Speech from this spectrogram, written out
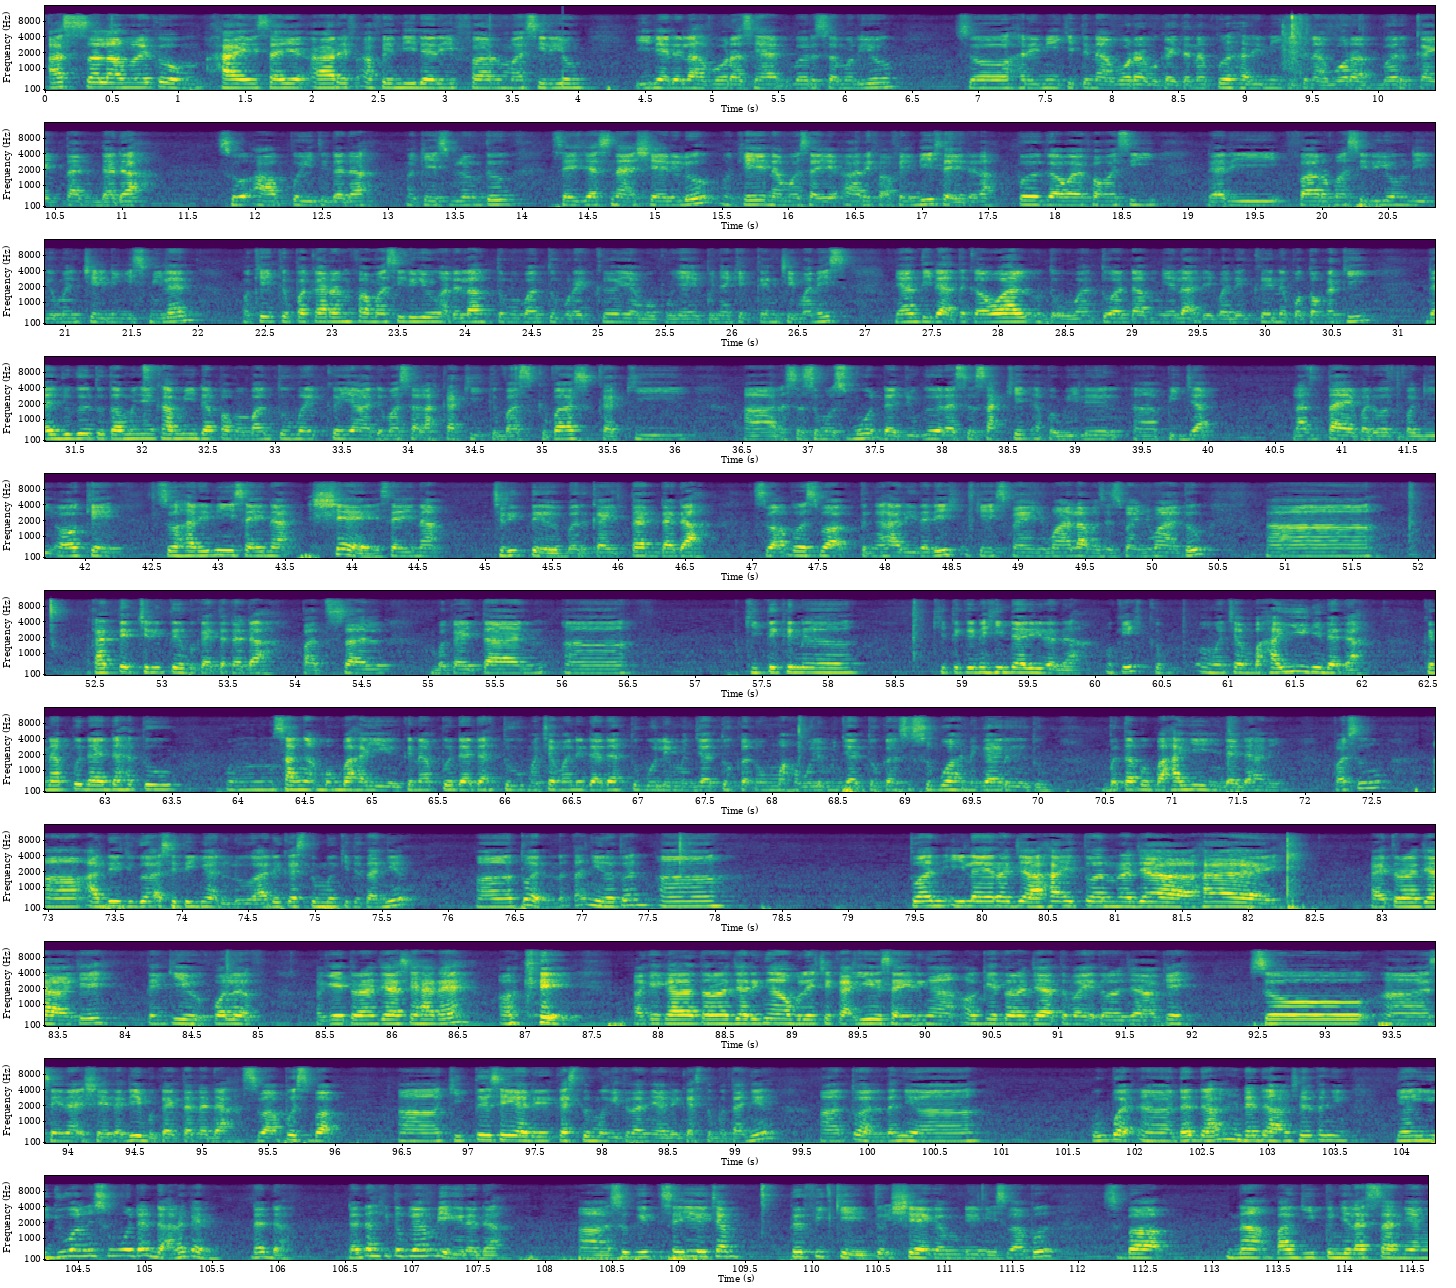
Assalamualaikum. Hai, saya Arif Afendi dari Farmasi Riung. Ini adalah Borak Sehat bersama Riung. So, hari ni kita nak borak berkaitan apa? Hari ni kita nak borak berkaitan dadah. So, apa itu dadah? Okey, sebelum tu saya just nak share dulu. Okey, nama saya Arif Afendi. Saya adalah pegawai farmasi dari Farmasi Riung di Gemencing Negeri Sembilan. Okey, kepakaran farmasi Riung adalah untuk membantu mereka yang mempunyai penyakit kencing manis yang tidak terkawal untuk membantu anda mengelak daripada kena potong kaki dan juga terutamanya kami dapat membantu mereka yang ada masalah kaki kebas-kebas, kaki aa, rasa semut-semut dan juga rasa sakit apabila aa, pijak lantai pada waktu pagi. Okey, so hari ni saya nak share, saya nak cerita berkaitan dadah. Sebab apa? Sebab tengah hari tadi, okey sepanjang Jumaat lah, masa sepanjang Jumaat tu aa, Katib cerita berkaitan dadah Pasal berkaitan uh, kita kena kita kena hindari dadah okey? Ke, macam bahayanya dadah. Kenapa dadah tu um, sangat berbahaya kenapa dadah tu macam mana dadah tu boleh menjatuhkan rumah boleh menjatuhkan sesebuah negara tu? Betapa bahayanya dadah ni. Lepas tu uh, ada juga saya ingat dulu ada customer kita tanya uh, tuan nak tanya lah tuan uh, tuan Ilai Raja hai tuan Raja hai hai tuan Raja okey? Thank you for love Okey, Tuan Raja sihat eh? Okey. Okey, kalau Tuan Raja dengar boleh cakap ya saya dengar. Okey, Tuan Raja terbaik Tuan Raja. Okey. So, uh, saya nak share tadi berkaitan dadah. Sebab apa? Sebab uh, kita saya ada customer kita tanya, ada customer tanya, uh, tuan tanya uh, ubat uh, dadah, dadah saya tanya, yang you jual ni semua dadah lah kan? Dadah. Dadah kita boleh ambil ke dadah? Uh, so kita, saya macam terfikir untuk sharekan benda ni sebab apa? Sebab nak bagi penjelasan yang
